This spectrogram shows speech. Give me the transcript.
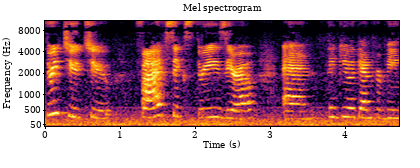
322 5630. And thank you again for being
